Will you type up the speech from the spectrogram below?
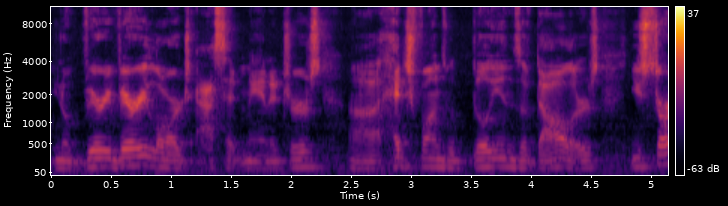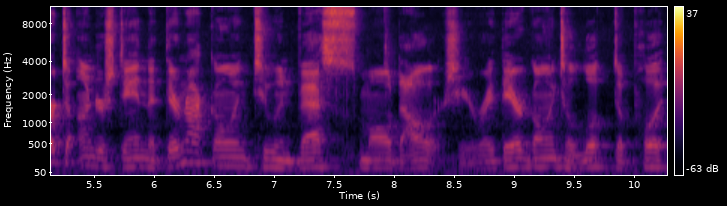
you know very very large asset managers, uh, hedge funds with billions of dollars, you start to understand that they're not going to invest small dollars here, right? They're going to look to put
